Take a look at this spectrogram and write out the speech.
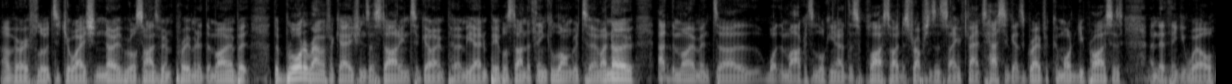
A very fluid situation. No real signs of improvement at the moment, but the broader ramifications are starting to go and permeate, and people are starting to think longer term. I know at the moment uh, what the markets are looking at the supply side disruptions and saying fantastic, that's great for commodity prices, and they're thinking, well,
